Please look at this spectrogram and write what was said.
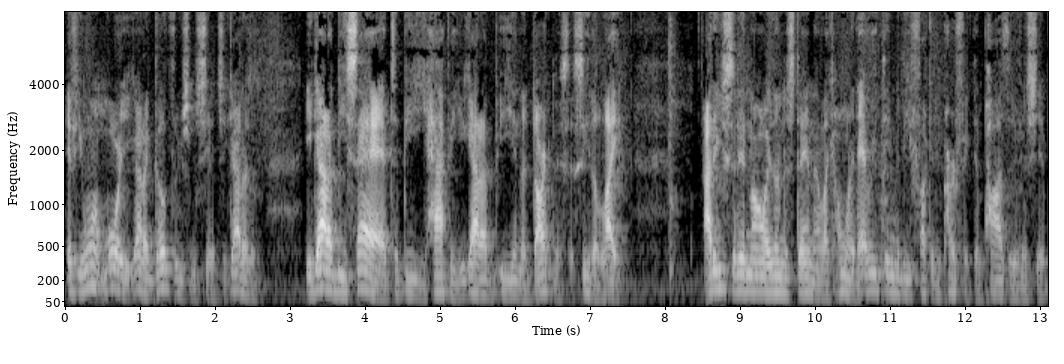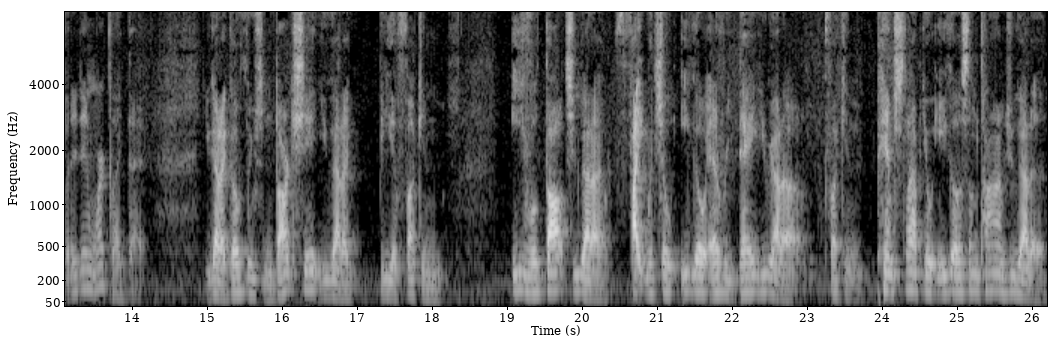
If you want more, you gotta go through some shit. You gotta you gotta be sad to be happy. You gotta be in the darkness to see the light. I used to didn't always understand that. Like I wanted everything to be fucking perfect and positive and shit, but it didn't work like that. You gotta go through some dark shit. You gotta be a fucking evil thoughts. You gotta fight with your ego every day. You gotta fucking pimp slap your ego sometimes. You gotta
